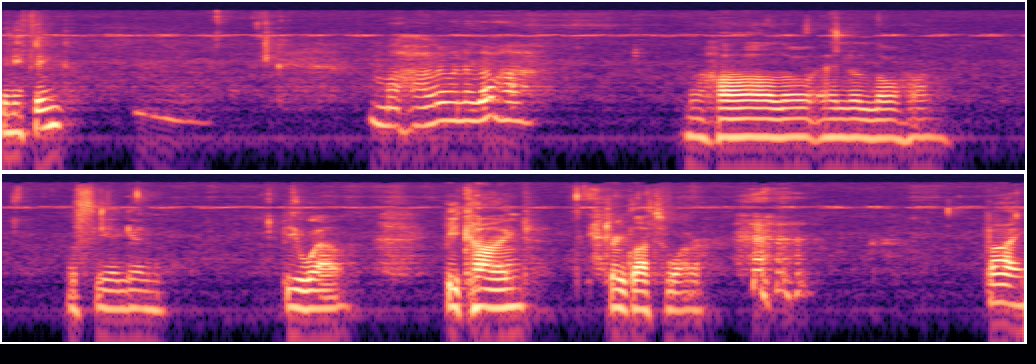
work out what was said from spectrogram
Anything? Mahalo and aloha. Mahalo and aloha. We'll see you again. Be well. Be kind. Drink lots of water. Bye.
